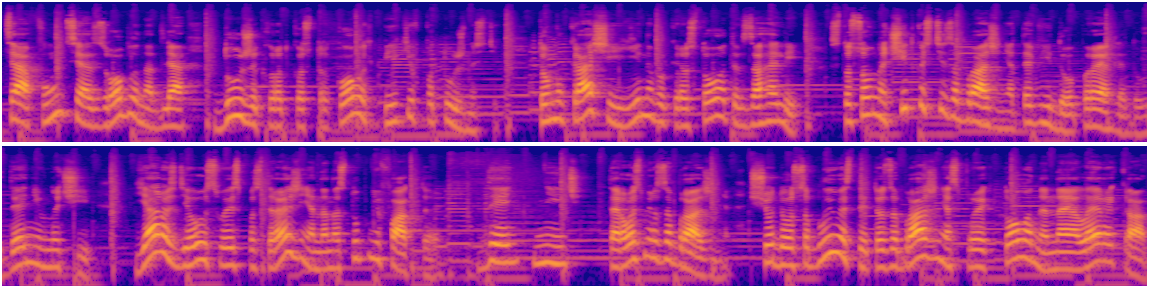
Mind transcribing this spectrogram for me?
Ця функція зроблена для дуже короткострокових піків потужності, тому краще її не використовувати взагалі. Стосовно чіткості зображення та відео перегляду вдень і вночі, я розділив свої спостереження на наступні фактори: день, ніч та розмір зображення. Щодо особливостей, то зображення спроєктоване на LR-екран.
